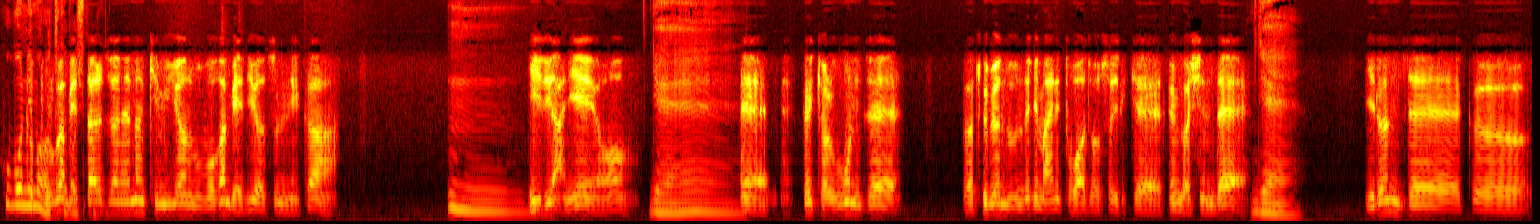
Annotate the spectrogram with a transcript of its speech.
후보님은 그 불과 어떻게 몇달 전에는 김기현 후보가 몇 위였습니까? 음. 일이 아니에요. 예. 예. 그 결국은 이제 그 주변 분들이 많이 도와줘서 이렇게 된 것인데 예. 이런 이제 그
